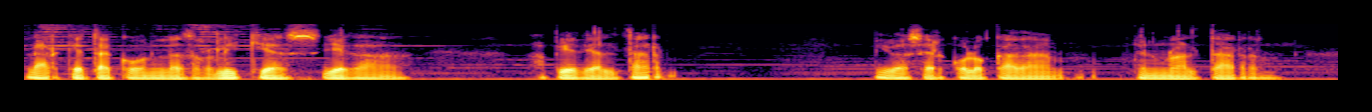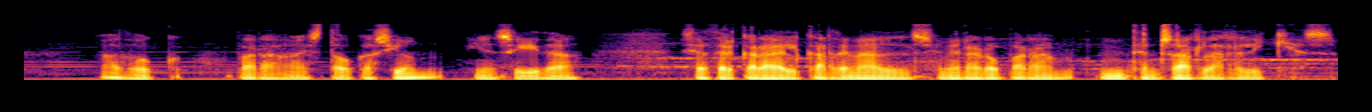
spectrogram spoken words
La arqueta con las reliquias llega a pie de altar y va a ser colocada en un altar ad hoc para esta ocasión y enseguida se acercará el cardenal Semeraro para incensar las reliquias.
